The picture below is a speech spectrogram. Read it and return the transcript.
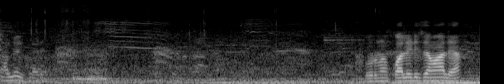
चालू आहे गाड्या. पूर्ण क्वालिटीचा माल आहे.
